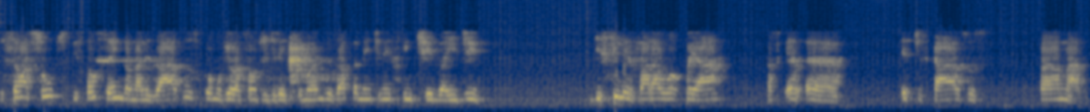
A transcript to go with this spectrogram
que são assuntos que estão sendo analisados como violação de direitos humanos, exatamente nesse sentido aí de, de se levar a apoiar as, é, é, estes casos para análise.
